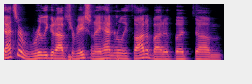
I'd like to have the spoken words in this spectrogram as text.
that's a really good observation. I hadn't really thought about it, but um,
